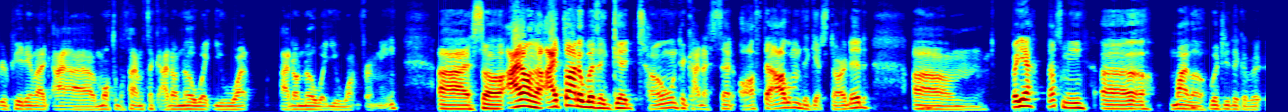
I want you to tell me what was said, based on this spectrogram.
repeating like uh, multiple times, like I don't know what you want I don't know what you want from me. Uh, so I don't know. I thought it was a good tone to kind of set off the album to get started. Um, but yeah, that's me. Uh, Milo, what'd you think of it?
